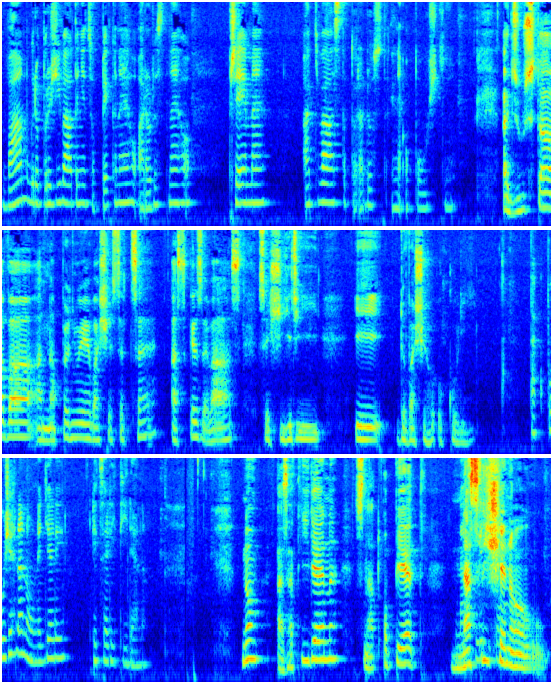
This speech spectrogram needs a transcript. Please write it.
Vám, kdo prožíváte něco pěkného a radostného, přejeme, ať vás tato radost neopouští. Ať zůstává a naplňuje vaše srdce a skrze vás se šíří i do vašeho okolí. Tak požehnanou neděli i celý týden. No a za týden snad opět naslyšenou. naslyšenou.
